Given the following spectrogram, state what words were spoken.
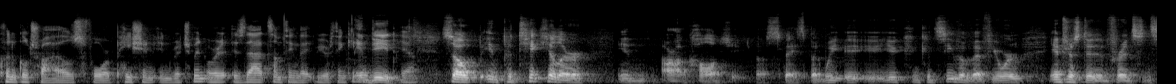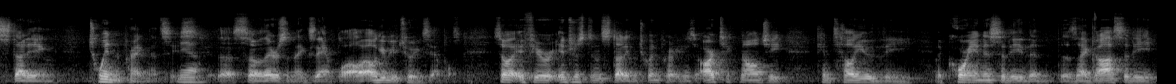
clinical trials for patient enrichment, or is that something that you're thinking? Indeed. Yeah. So, in particular, in our oncology uh, space, but we you can conceive of if you were interested in, for instance, studying twin pregnancies. Yeah. Uh, so there's an example. I'll, I'll, give you two examples. So if you're interested in studying twin pregnancies, our technology can tell you the the chorionicity, the, the zygosity,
